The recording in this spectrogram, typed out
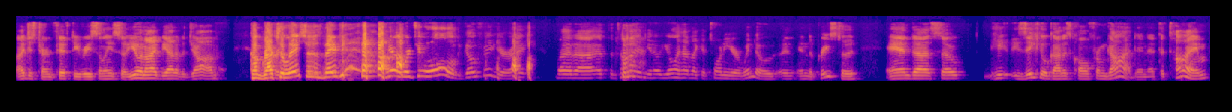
I just turned 50 recently, so you and I'd be out of a job. Congratulations, baby. yeah, we're too old. Go figure, right? But uh, at the time, you know, you only had like a 20 year window in, in the priesthood. And uh, so he, Ezekiel got his call from God. And at the time,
